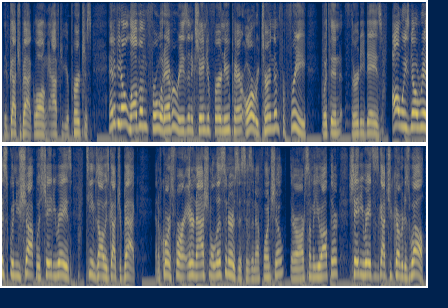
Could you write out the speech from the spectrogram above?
they've got your back long after your purchase. And if you don't love them for whatever reason, exchange them for a new pair or return them for free within 30 days. Always no risk when you shop with Shady Rays. Team's always got your back. And of course, for our international listeners, this is an F1 show. There are some of you out there. Shady Rays has got you covered as well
